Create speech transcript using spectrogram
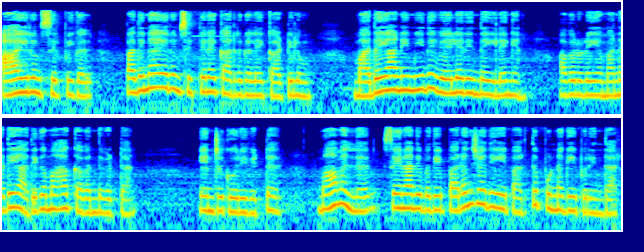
ஆயிரம் சிற்பிகள் பதினாயிரம் சித்திரக்காரர்களை காட்டிலும் மதயானை மீது வேலறிந்த இளைஞன் அவருடைய மனதை அதிகமாக கவர்ந்து விட்டான் என்று கூறிவிட்டு மாமல்லர் சேனாதிபதி பரஞ்சோதியை பார்த்து புன்னகை புரிந்தார்.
